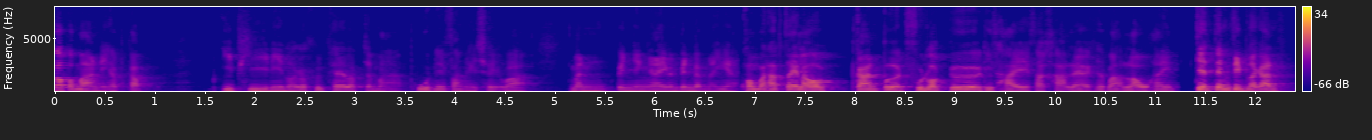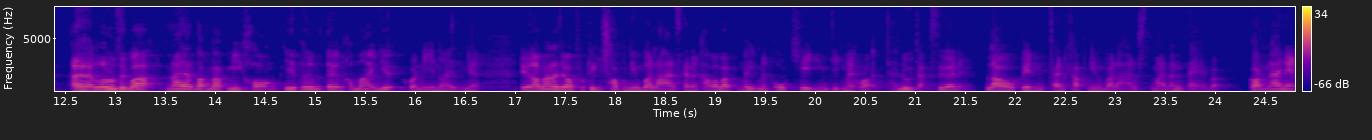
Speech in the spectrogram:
ก็ประมาณนี้ครับกับ EP นี้เนาะก็คือแค่แบบจะมาพูดให้ฟังเฉยๆว่า มันเป็นยังไงมันเป็นแบบไหนเงี้ยความประทับใจเราการเปิด Foot Locker ที่ไทยสาขาแรกใช่ปะเราให้7เต็ม10แล้วกันเออเรารู้สึกว่าน่าจะต้องแบบมีของที่เพิ่มเติมเข้ามาเยอะกว่านี้หน่อยอย่างเงี้ยเดี๋ยวรอบหน้าเราจะมาพูดถึงช็อป New Balance กันนะครับ ว่าแบบเฮ้ยมันโอเคจริงๆไหมเพราะถ้าดูจากเสื้อเนี่ยเราเป็นแฟนคลับ New Balance มาตั้งแต่แบบก่อนหน้านี้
